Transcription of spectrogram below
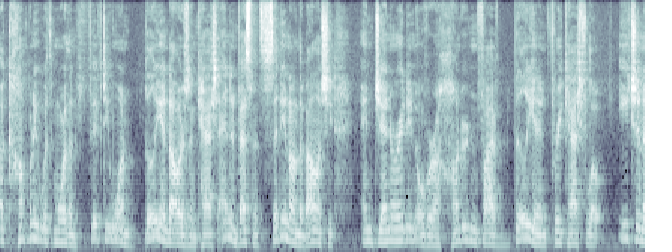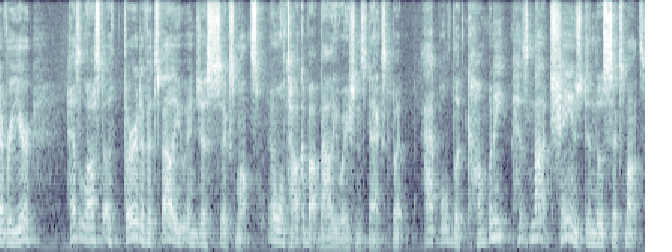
a company with more than $51 billion in cash and investments sitting on the balance sheet and generating over 105 billion in free cash flow each and every year has lost a third of its value in just six months. And we'll talk about valuations next, but Apple, the company, has not changed in those six months.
